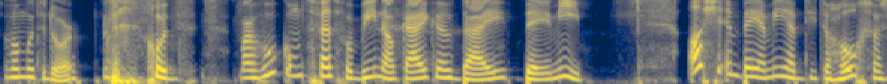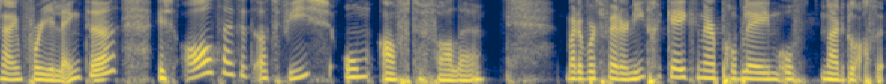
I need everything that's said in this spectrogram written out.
we moeten door. Goed. Maar hoe komt vetfobie nou kijken bij BMI? Als je een BMI hebt die te hoog zou zijn voor je lengte, is altijd het advies om af te vallen. Maar er wordt verder niet gekeken naar het probleem of naar de klachten.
